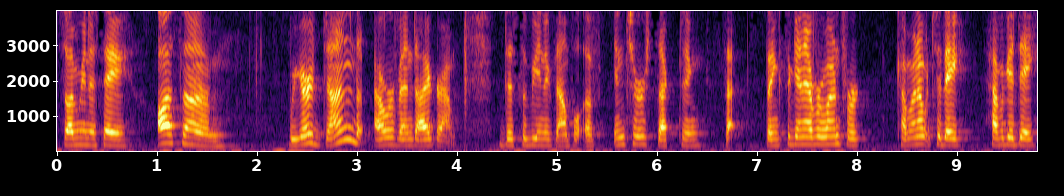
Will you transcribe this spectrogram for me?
So I'm going to say, awesome, we are done our Venn diagram. This would be an example of intersecting sets. Thanks again, everyone, for coming out today. Have a good day.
